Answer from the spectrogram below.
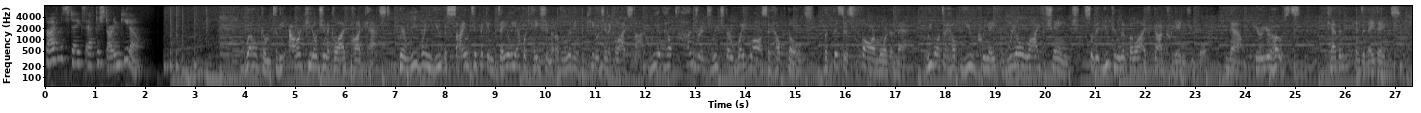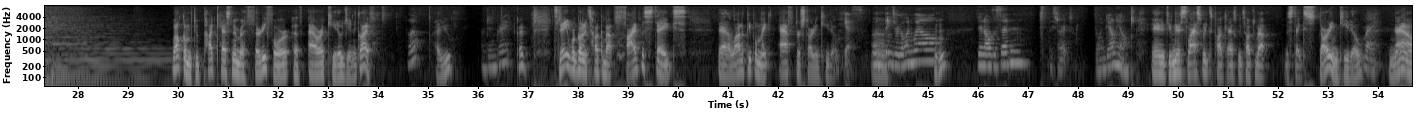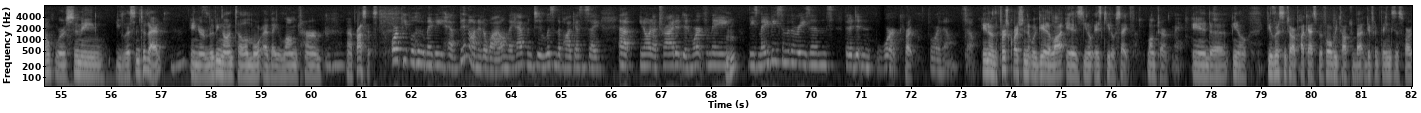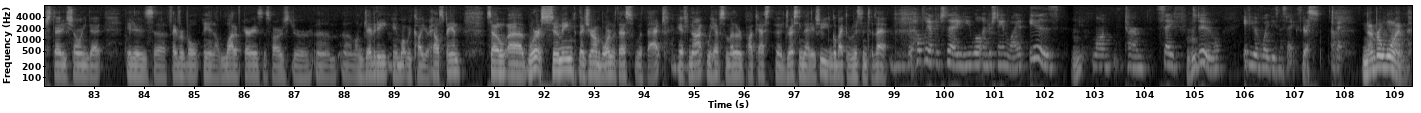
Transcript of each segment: Five mistakes after starting keto. Welcome to the Our Ketogenic Life podcast, where we bring you the scientific and daily application of living the ketogenic lifestyle. We have helped hundreds reach their weight loss and health goals, but this is far more than that. We want to help you create real life change so that you can live the life God created you for. Now, here are your hosts, Kevin and Danae Davis. Welcome to podcast number 34 of Our Ketogenic Life. Hello, How are you? I'm doing great. Good. Today we're going to talk about five mistakes that a lot of people make after starting keto. Yes, when uh, things are going well, mm-hmm. then all of a sudden they start going downhill. And if you missed last week's podcast, we talked about mistakes starting keto. Right. Now we're assuming you listen to that and you're moving on to a more of a long term uh, process. Or people who maybe have been on it a while and they happen to listen to the podcast and say, uh, you know what, I tried it, didn't work for me. Mm-hmm. These may be some of the reasons that it didn't work Right. For them. So, You know, the first question that we get a lot is, you know, is keto safe long term? Right. And, uh, you know, if you listen to our podcast before, we talked about different things as far as studies showing that it is uh, favorable in a lot of areas as far as your um, uh, longevity and what we call your health span. So uh, we're assuming that you're on board with us with that. If not, we have some other podcasts addressing that issue. You can go back and listen to that. but hopefully after today, you will understand why it is Mm-hmm. long term safe to do if you avoid these mistakes. Yes. Okay. Number one,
